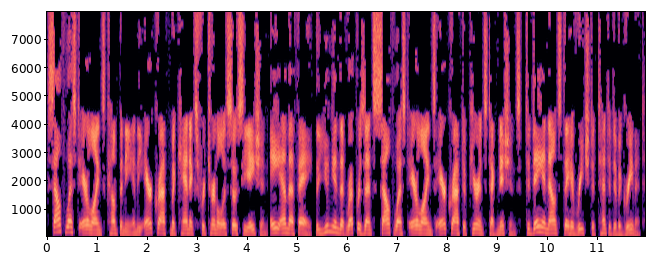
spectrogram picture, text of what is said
Southwest Airlines Company and the Aircraft Mechanics Fraternal Association AMFA, the union that represents Southwest Airlines aircraft appearance technicians, today announced they have reached a tentative agreement.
